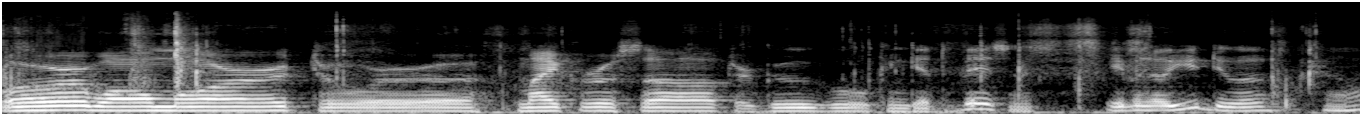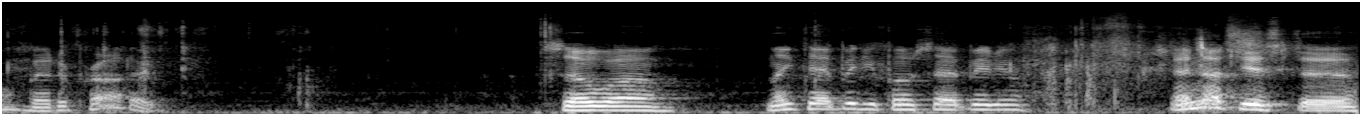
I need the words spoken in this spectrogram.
or Walmart or uh, Microsoft or Google can get the business, even though you do a you know, better product. So, uh, like that video, post that video. And not just uh,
